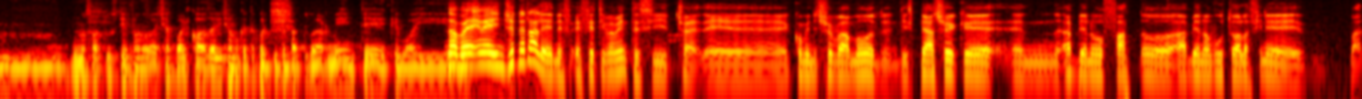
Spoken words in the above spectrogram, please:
Mm, non so tu Stefano, c'è qualcosa diciamo, che ti ha colpito particolarmente che vuoi... No, beh, in generale effettivamente sì, cioè, eh, come dicevamo, dispiace che eh, abbiano, fatto, abbiano avuto alla fine bah,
